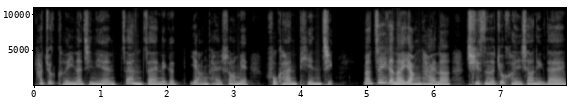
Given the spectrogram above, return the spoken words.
它就可以呢，今天站在那个阳台上面俯瞰天景。那这个呢，阳台呢，其实呢就很像你在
